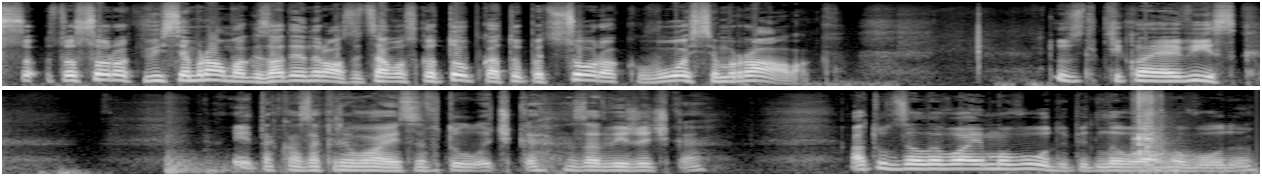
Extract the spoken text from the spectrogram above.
со- 148 рамок за один раз. Ця воскотопка тупить 48 рамок. Тут тікає віск. І така закривається втулочка, задвіжечка. А тут заливаємо воду, підливаємо воду.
